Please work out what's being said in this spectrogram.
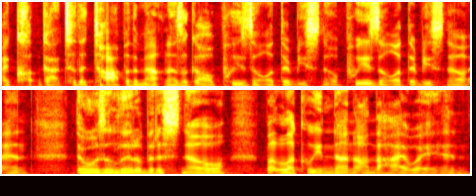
I cl- got to the top of the mountain. I was like, oh, please don't let there be snow. Please don't let there be snow. And there was a little bit of snow, but luckily none on the highway. And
